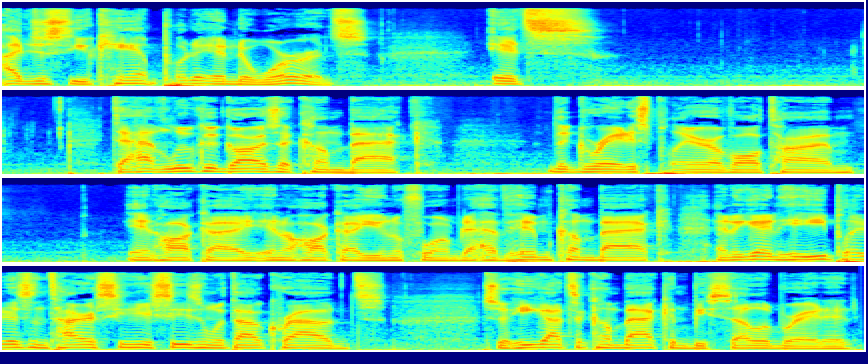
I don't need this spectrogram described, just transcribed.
I just you can't put it into words. It's to have Luka Garza come back, the greatest player of all time in Hawkeye in a Hawkeye uniform, to have him come back, and again he, played his entire senior season without crowds, so he got to come back and be celebrated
